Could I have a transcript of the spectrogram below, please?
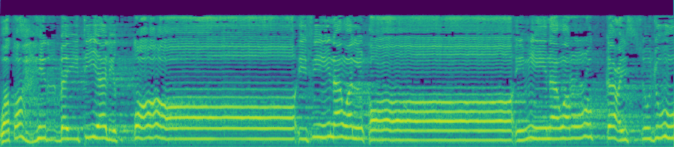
وطهر بيتي للطائفين والقائمين والركع السجود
